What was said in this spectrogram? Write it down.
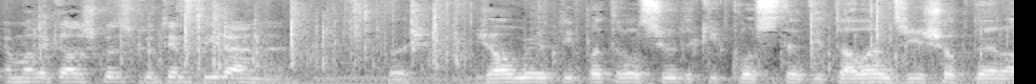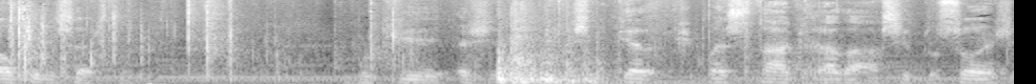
É uma daquelas coisas que o tempo dirá, não é? pois, já o meu tipo patrão saiu daqui com 70 e tal anos e achou que não era a altura certa. Porque a gente, a gente quer, que parece que está agarrada a situações,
